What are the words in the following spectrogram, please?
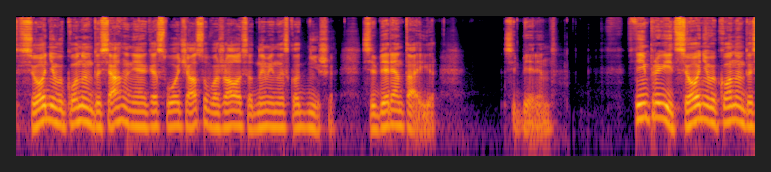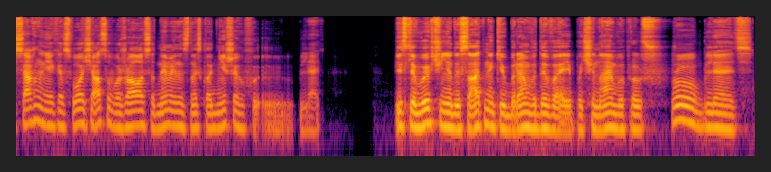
Сьогодні виконуємо досягнення, яке свого часу вважалось одним із найскладніших. Siberian Tiger. Siberian. Всім привіт! Сьогодні виконуємо досягнення, яке свого часу вважалось одним із найскладніших. е, Блять. Після вивчення десантників беремо ВДВ і починаємо випрошу, блять.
